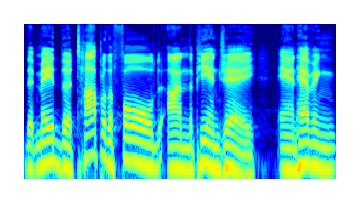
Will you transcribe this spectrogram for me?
that made the top of the fold on the PNJ and having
